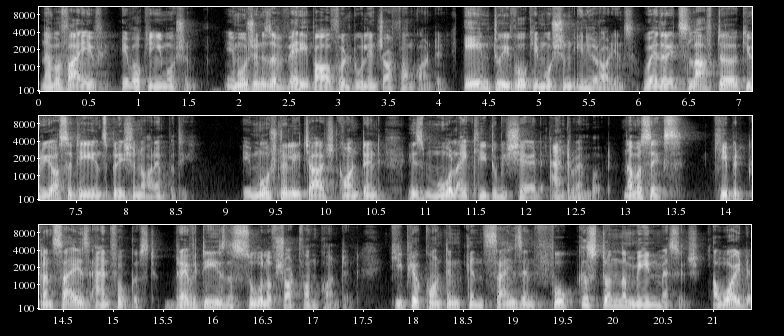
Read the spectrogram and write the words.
Number five, evoking emotion. Emotion is a very powerful tool in short form content. Aim to evoke emotion in your audience, whether it's laughter, curiosity, inspiration, or empathy. Emotionally charged content is more likely to be shared and remembered. Number six, Keep it concise and focused. Brevity is the soul of short form content. Keep your content concise and focused on the main message. Avoid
